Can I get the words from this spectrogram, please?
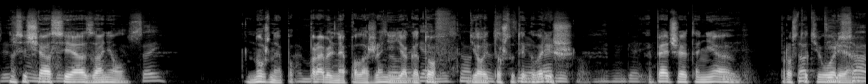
Но сейчас я занял нужное, правильное положение, я готов делать то, что ты говоришь. Опять же, это не просто теория.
